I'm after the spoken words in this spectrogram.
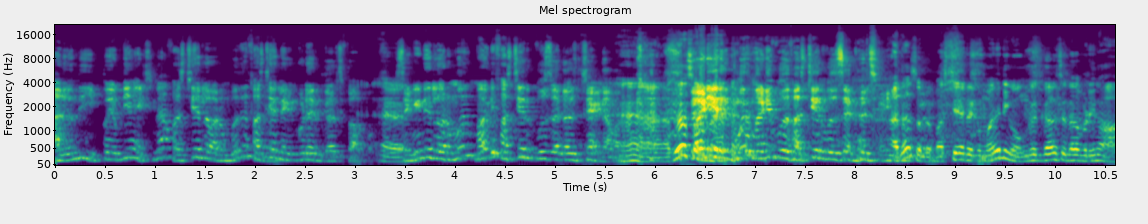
அது வந்து இப்போ எப்படி ஆயிடுச்சுன்னா ஃபர்ஸ்ட் இயர்ல வரும்போது ஃபர்ஸ்ட் இயர்ல எங்க கூட கேர்ள்ஸ் பார்ப்போம். செகண்ட் இயர்ல வரும்போது மறுபடியும் ஃபர்ஸ்ட் இயர் புதுசா கேர்ள்ஸ் அதான் தேர்ட் இயர் இருக்கும்போது மறுபடியும் ஃபர்ஸ்ட் இயர் புதுசா கேர்ள்ஸ் அதான் சொல்றேன். ஃபர்ஸ்ட் இயர் இருக்கும்போது நீங்க உங்க கேர்ள்ஸ் என்ன படிங்க ஆ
